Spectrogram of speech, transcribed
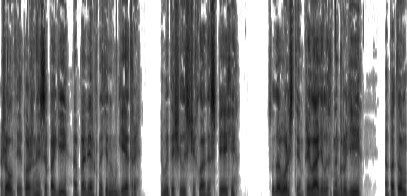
желтые кожаные сапоги, а поверх натянул гетры, вытащил из чехла доспехи, с удовольствием приладил их на груди, а потом,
